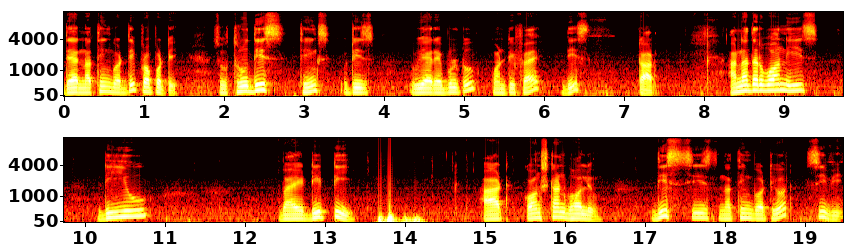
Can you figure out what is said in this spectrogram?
they are nothing but the property. So, through these things it is we are able to quantify this term. Another one is du by dt at constant volume this is nothing but your Cv.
